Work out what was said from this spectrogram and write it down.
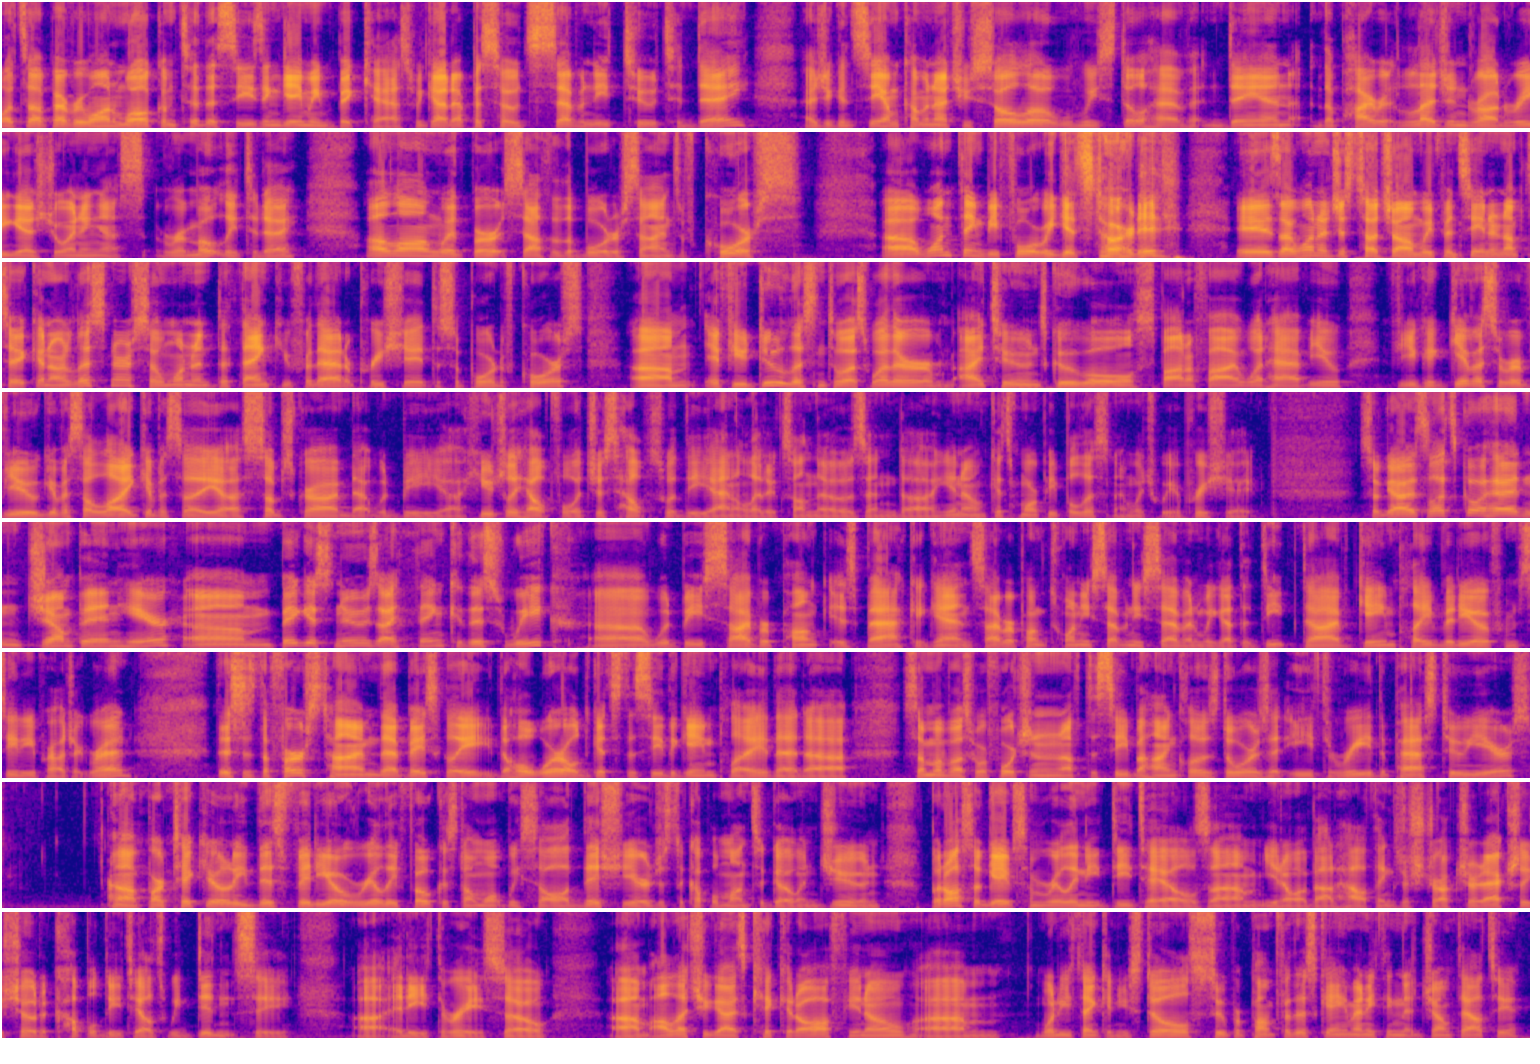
What's up, everyone? Welcome to the Season Gaming Bigcast. We got episode 72 today. As you can see, I'm coming at you solo. We still have Dan, the pirate legend Rodriguez, joining us remotely today, along with Bert, south of the border signs, of course. Uh, one thing before we get started is I want to just touch on we've been seeing an uptick in our listeners, so wanted to thank you for that. Appreciate the support, of course. Um, if you do listen to us, whether iTunes, Google, Spotify, what have you, you could give us a review, give us a like, give us a uh, subscribe, that would be uh, hugely helpful. It just helps with the analytics on those, and uh, you know gets more people listening, which we appreciate. So, guys, let's go ahead and jump in here. Um, biggest news, I think, this week uh, would be Cyberpunk is back again. Cyberpunk 2077. We got the deep dive gameplay video from CD Projekt Red. This is the first time that basically the whole world gets to see the gameplay that uh, some of us were fortunate enough to see behind closed doors at E3 the past two years. Uh, particularly, this video really focused on what we saw this year, just a couple months ago in June, but also gave some really neat details, um, you know, about how things are structured. It actually showed a couple details we didn't see uh, at E3. So um, I'll let you guys kick it off. You know, um, what are you thinking? You still super pumped for this game? Anything that jumped out to you?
